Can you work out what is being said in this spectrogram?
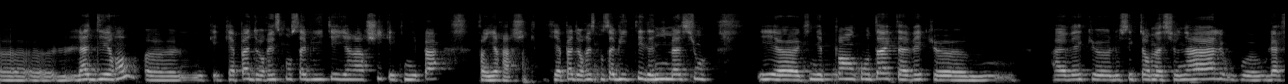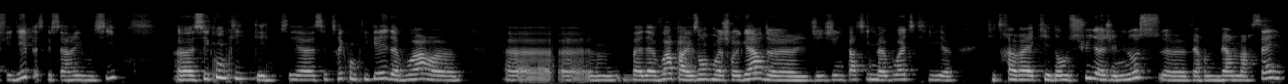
euh, euh, l'adhérent, qui n'a pas de responsabilité hiérarchique et qui n'est pas, enfin hiérarchique, qui n'a pas de responsabilité d'animation et qui n'est pas en contact avec, avec le secteur national ou, la Fédé, parce que ça arrive aussi, c'est compliqué. C'est très compliqué d'avoir euh, euh, bah, d'avoir, par exemple, moi je regarde, euh, j'ai une partie de ma boîte qui, qui, travaille, qui est dans le sud, à Gemnos, vers, vers, Marseille.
